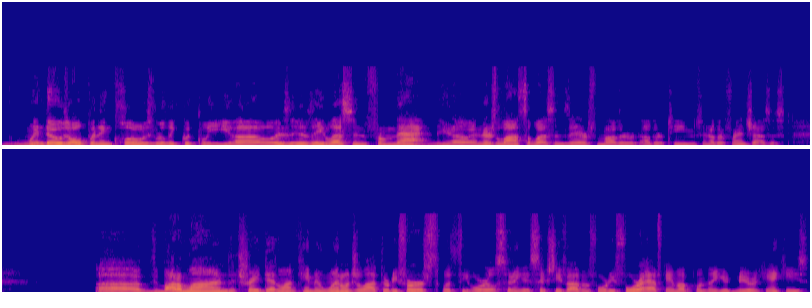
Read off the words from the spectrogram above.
windows open and close really quickly uh, is, is a lesson from that, you know, and there's lots of lessons there from other other teams and other franchises. Uh, the bottom line, the trade deadline came and went on July 31st with the Orioles sitting at 65 and 44, a half game up on the New York Yankees.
